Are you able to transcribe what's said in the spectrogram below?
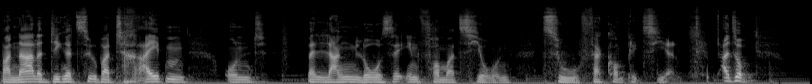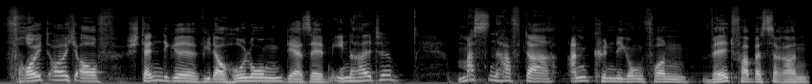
banale Dinge zu übertreiben und belanglose Informationen zu verkomplizieren. Also freut euch auf ständige Wiederholungen derselben Inhalte, massenhafter Ankündigungen von Weltverbesserern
